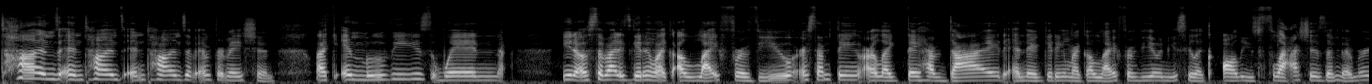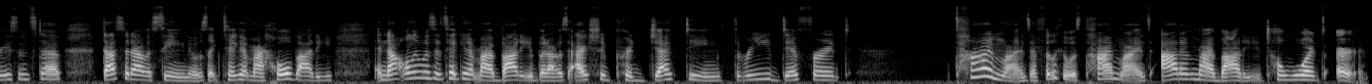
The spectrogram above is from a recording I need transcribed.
tons and tons and tons of information. Like in movies, when you know, somebody's getting like a life review or something, or like they have died and they're getting like a life review, and you see like all these flashes and memories and stuff. That's what I was seeing. It was like taking my whole body, and not only was it taking up my body, but I was actually projecting three different timelines. I feel like it was timelines out of my body towards Earth.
